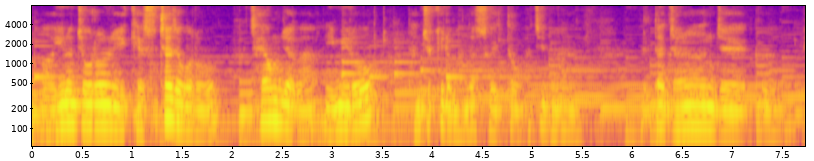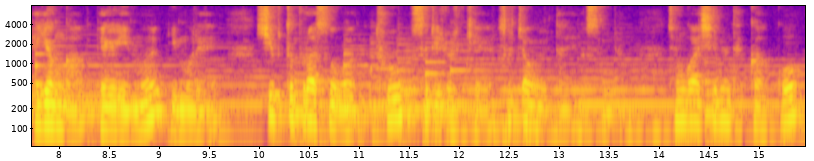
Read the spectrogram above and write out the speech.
어, 이론적으로는 이렇게 순차적으로 사용자가 임의로 단축키를 만들 수가 있다고 하지만 일단 저는 이제 그 배경과 배경 인물, 인물에 Shift 플러스 1, 2, 3를 이렇게 설정을 일단 해놨습니다. 참고하시면 될 것 같고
